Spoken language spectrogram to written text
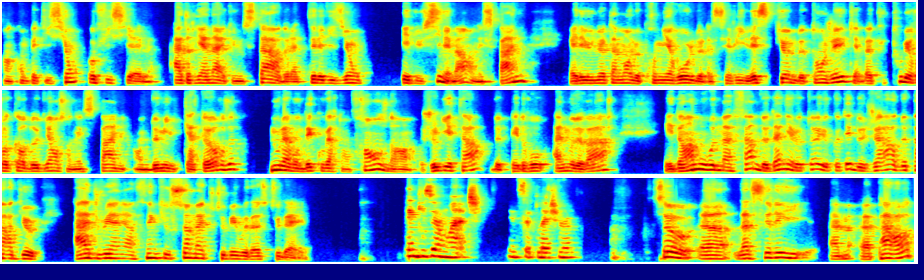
en compétition officielle. Adriana est une star de la télévision et du cinéma en Espagne. Elle a eu notamment le premier rôle de la série L'espionne de Tanger qui a battu tous les records d'audience en Espagne en 2014. Nous l'avons découverte en France dans Julieta de Pedro Almodovar et dans Amoureux de ma femme de Daniel Auteuil aux côtés de Gérard Depardieu. Adriana, thank you so much to be with us today. Thank you so much. It's a pleasure. So, uh, la série um, uh, Parrot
